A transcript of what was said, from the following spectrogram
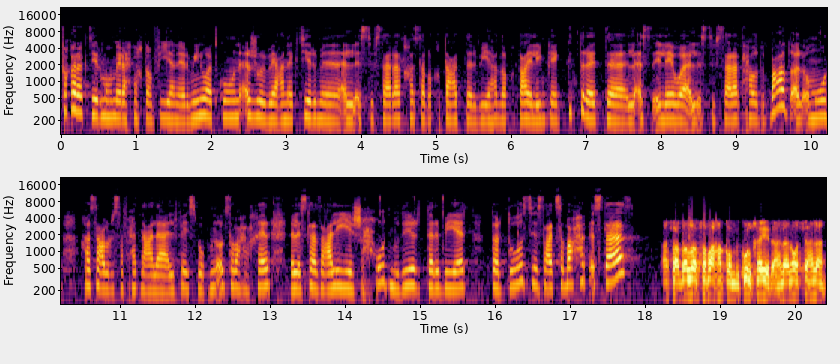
فقرة كتير مهمة رح نختم فيها نرمين وتكون أجوبة عن كتير من الاستفسارات خاصة بقطاع التربية. هذا القطاع اللي يمكن كثرة الأسئلة والاستفسارات حول بعض الأمور خاصة عبر صفحتنا على الفيسبوك. بنقول صباح الخير للأستاذ علي شحود مدير تربية طرطوس. يسعد صباحك أستاذ؟ أسعد الله صباحكم بكل خير. أهلا وسهلا.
